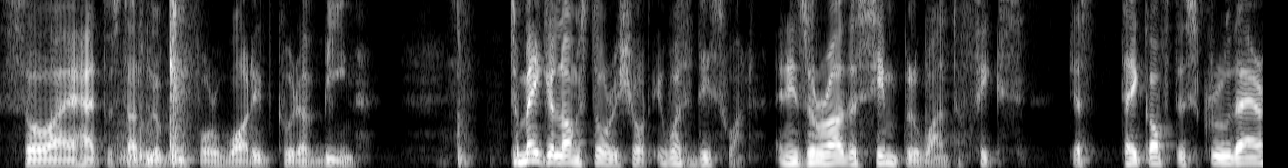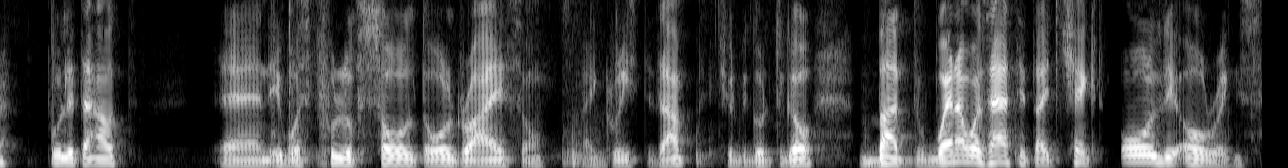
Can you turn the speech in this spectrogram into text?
So I had to start looking for what it could have been. To make a long story short, it was this one. And it's a rather simple one to fix. Just take off the screw there, pull it out, and it was full of salt, all dry, so I greased it up. It should be good to go. But when I was at it, I checked all the O-rings,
